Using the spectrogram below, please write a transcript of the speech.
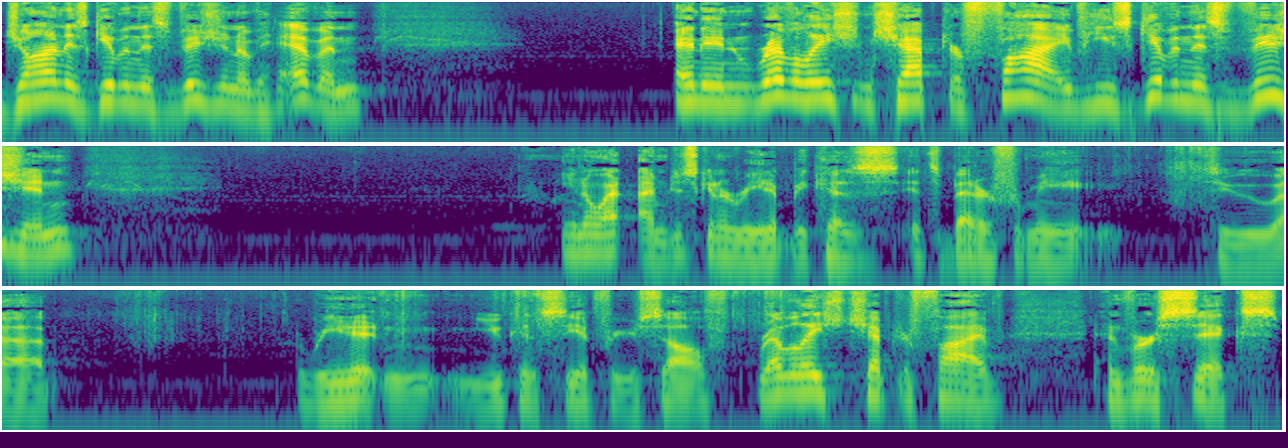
John is given this vision of heaven. And in Revelation chapter 5, he's given this vision. You know what? I'm just going to read it because it's better for me to uh, read it and you can see it for yourself. Revelation chapter 5 and verse 6,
